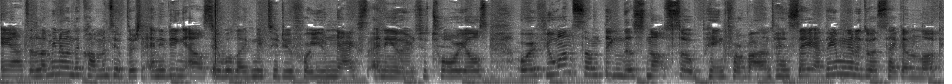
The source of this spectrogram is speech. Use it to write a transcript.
And let me know in the comments if there's anything else you would like me to do for you next, any other tutorials, or if you want something that's not so pink for Valentine's Day, I think I'm gonna do a second look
